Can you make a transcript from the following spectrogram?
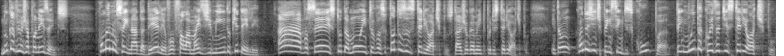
Nunca vi um japonês antes. Como eu não sei nada dele, eu vou falar mais de mim do que dele. Ah, você estuda muito, você. Todos os estereótipos, tá? Julgamento por estereótipo. Então, quando a gente pensa em desculpa, tem muita coisa de estereótipo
